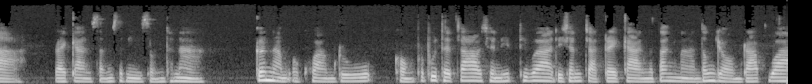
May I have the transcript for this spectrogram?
ดาห์ รายการสัมสนีสนทนา ก็นำเอาความรู้ของพระพุทธเจ้าชนิดที่ว่าดิฉันจัดรายการมาตั้งนานต้องยอมรับว่า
